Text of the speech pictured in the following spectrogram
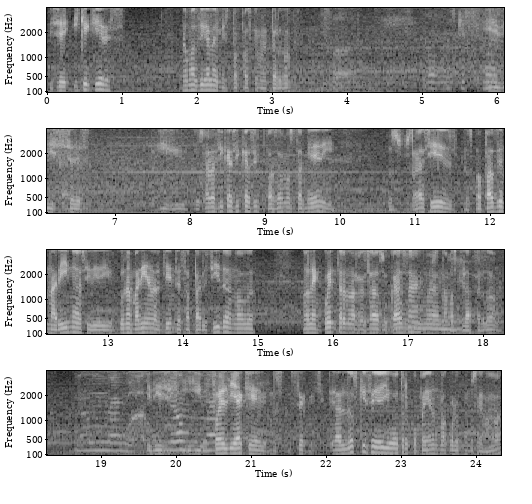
Dice, ¿y qué quieres? Nada más dígale a mis papás que me perdonen. No, es que Y dices, y pues ahora sí casi casi pasamos también y pues, pues, ahora sí los papás de Marina, si una Marina la tiene desaparecida, no la, no la encuentran, no ha regresado a su casa, pues, nada más que la perdonan. Y dices, No y fue el día que nos, se, al que se llevó otro compañero, no me acuerdo cómo se llamaba.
